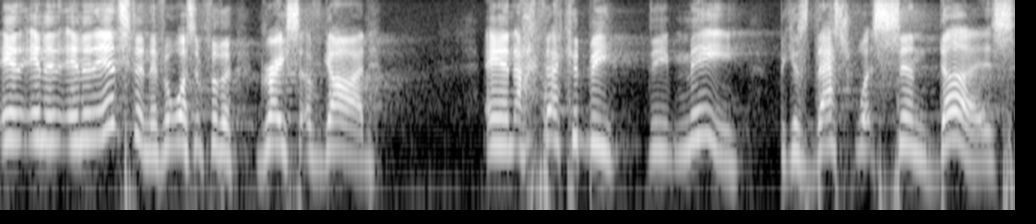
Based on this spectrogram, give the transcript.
in, in, an, in an instant if it wasn't for the grace of god. And I, that could be the me because that's what sin does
